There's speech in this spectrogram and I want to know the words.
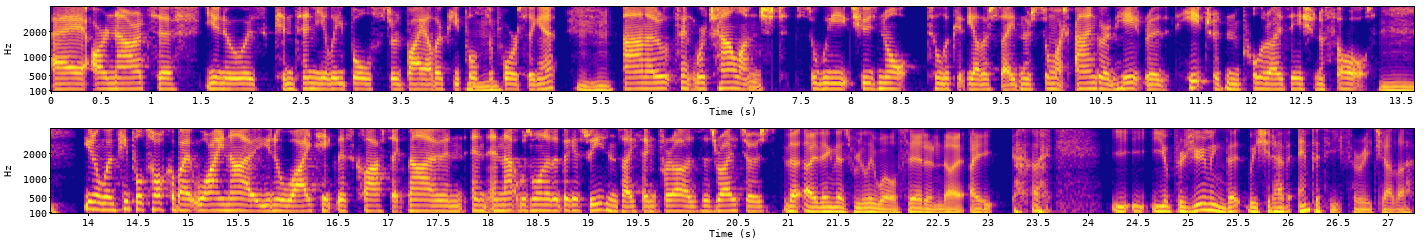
uh, our narrative you know is continually bolstered by other people mm-hmm. supporting it mm-hmm. and i don't think we're challenged so we choose not to look at the other side and there's so much anger and hatred hatred and polarization of thought mm you know, when people talk about why now, you know, why take this classic now? And, and, and that was one of the biggest reasons, I think, for us as writers. That, I think that's really well said. And I, I you're presuming that we should have empathy for each other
